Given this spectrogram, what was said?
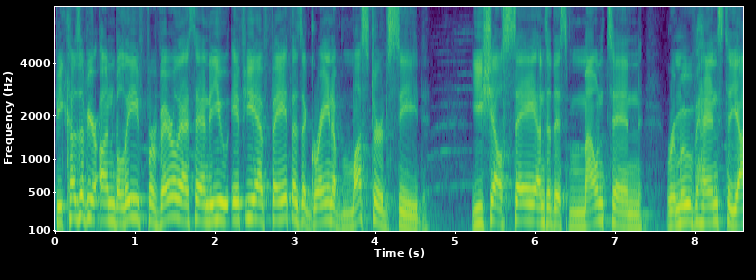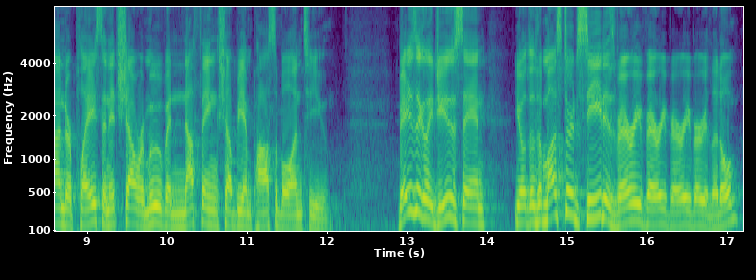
Because of your unbelief, for verily I say unto you, if ye have faith as a grain of mustard seed, Ye shall say unto this mountain, Remove hence to yonder place, and it shall remove, and nothing shall be impossible unto you. Basically, Jesus is saying, you know, the, the mustard seed is very, very, very, very little.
